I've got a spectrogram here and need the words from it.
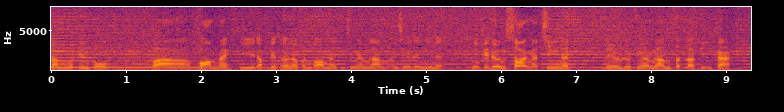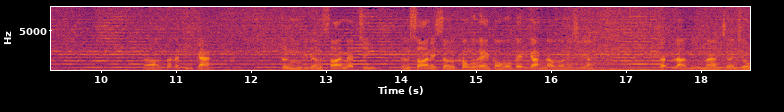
chắn và kiên cố. Và vòm này thì đặc biệt hơn là phần vòm này thì chúng em làm anh chị có thể nhìn đấy những cái đường soi mét chỉ này đều được chúng em làm rất là kỹ càng. Đó rất là kỹ càng từng cái đường soi mét chỉ. Đường soi này sờ không hề có một vết gằn nào luôn anh chị nhé rất là mịn màng trơn tru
